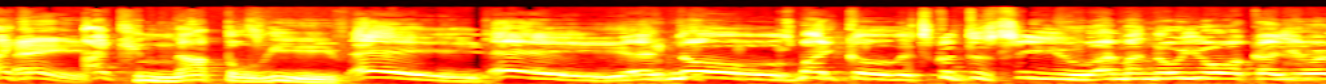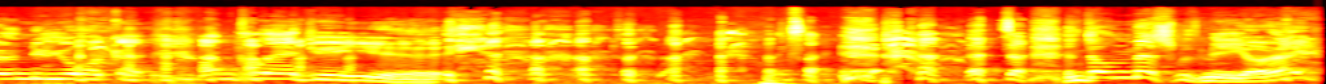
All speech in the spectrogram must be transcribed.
I, hey. I cannot believe. Hey, hey, Ed Knowles, Michael, it's good to see you. I'm a New Yorker. You're a New Yorker. I'm glad you're here. and don't mess with me, all right?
